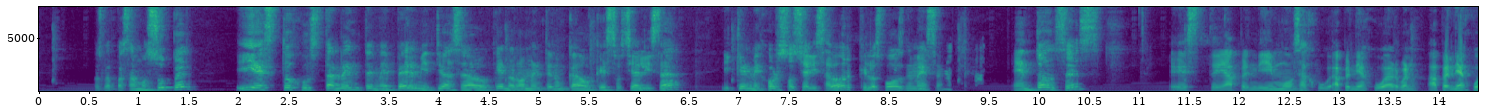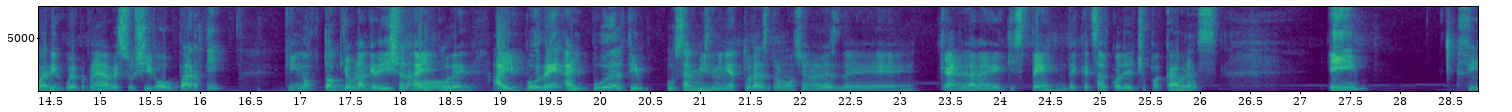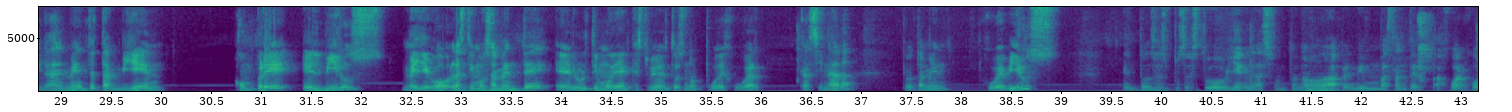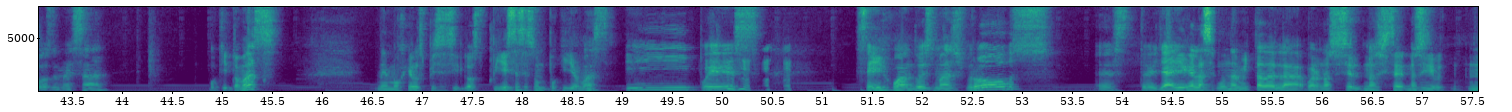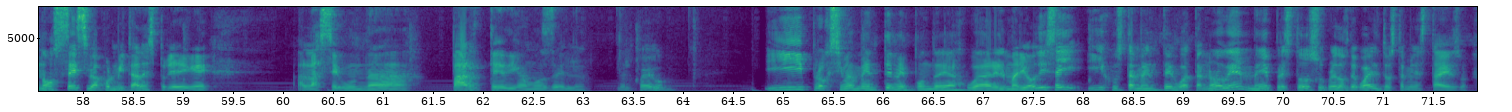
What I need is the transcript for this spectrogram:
nos la pasamos súper. Y esto justamente me permitió hacer algo que normalmente nunca hago, que es socializar. Y qué mejor socializador que los juegos de mesa. Entonces, este, aprendimos a aprendí a jugar, bueno, aprendí a jugar y jugué por primera vez Sushi Go Party, King of Tokyo Black Edition. Ahí Oh. pude, ahí pude, ahí pude al fin usar mis miniaturas promocionales de Canela Mega XP, de Quetzalcoatl y el Chupacabras. Y finalmente también compré el virus. Me llegó lastimosamente el último día en que estuvieron, entonces no pude jugar casi nada. Pero también jugué virus. Entonces, pues estuvo bien el asunto, ¿no? Aprendí bastante a jugar juegos de mesa. Un poquito más. Me mojé los pies, los pies un poquillo más. Y pues. seguí jugando Smash Bros. Este, ya llegué a la segunda mitad de la. Bueno, no sé si, no sé, no sé si, no sé si va por mitades, pero ya llegué a la segunda parte, digamos, del, del juego. Y próximamente me pondré a jugar el Mario Odyssey. Y justamente Watanobe me prestó su Breath of the Wild. Entonces también está eso.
